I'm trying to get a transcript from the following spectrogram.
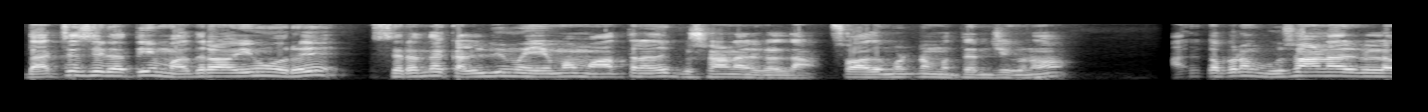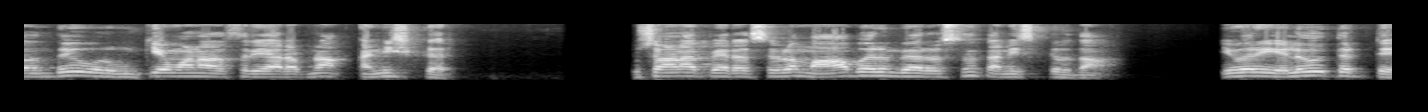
தட்சசீலத்தையும் மதுராவையும் ஒரு சிறந்த கல்வி மையமாக மாற்றினது குஷானர்கள் தான் ஸோ அது மட்டும் நம்ம தெரிஞ்சுக்கணும். அதுக்கப்புறம் குஷானர்களில் வந்து ஒரு முக்கியமான அரசர் யார் அப்படின்னா கனிஷ்கர். உஷானா பேரரசுல மாபெரும் பேரரசும் கனிஷ்கர் தான். இவர் எழுவத்தெட்டு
